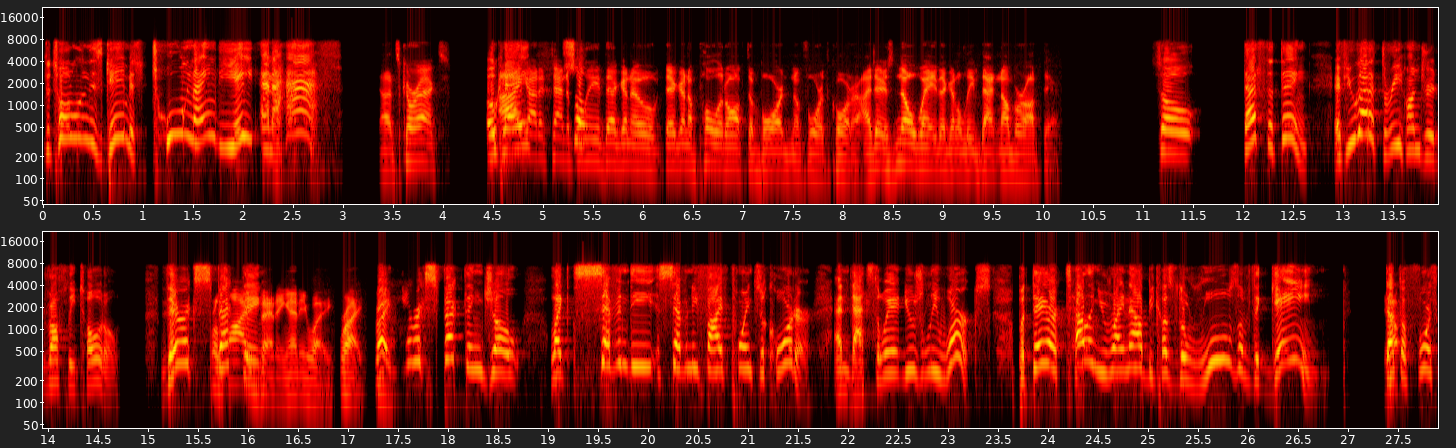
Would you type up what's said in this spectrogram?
The total in this game is 298 and a half. That's correct. Okay. I got to tend to so, believe they're going to they're going to pull it off the board in the fourth quarter. I, there's no way they're going to leave that number up there. So that's the thing. If you got a 300 roughly total, they're expecting betting anyway. Right. right. They're expecting Joe like 70 75 points a quarter, and that's the way it usually works. But they are telling you right now because the rules of the game that the fourth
